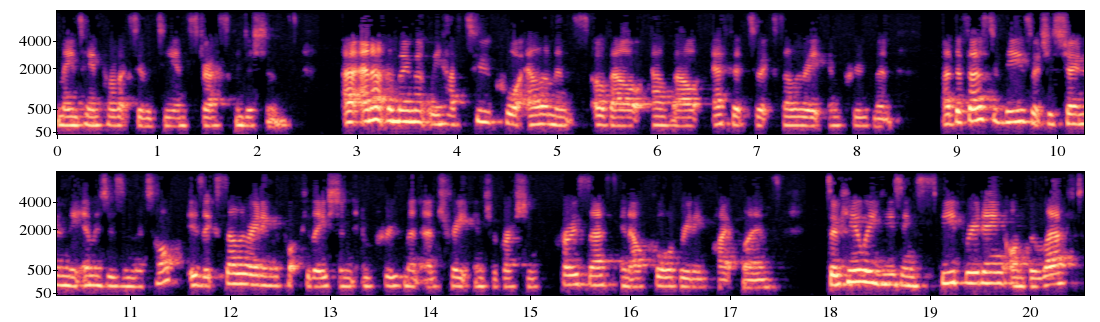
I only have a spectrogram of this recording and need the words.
maintain productivity in stress conditions. Uh, and at the moment, we have two core elements of our, of our effort to accelerate improvement. Uh, the first of these, which is shown in the images in the top, is accelerating the population improvement and trait introgression process in our core breeding pipelines. So here we're using speed breeding on the left,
